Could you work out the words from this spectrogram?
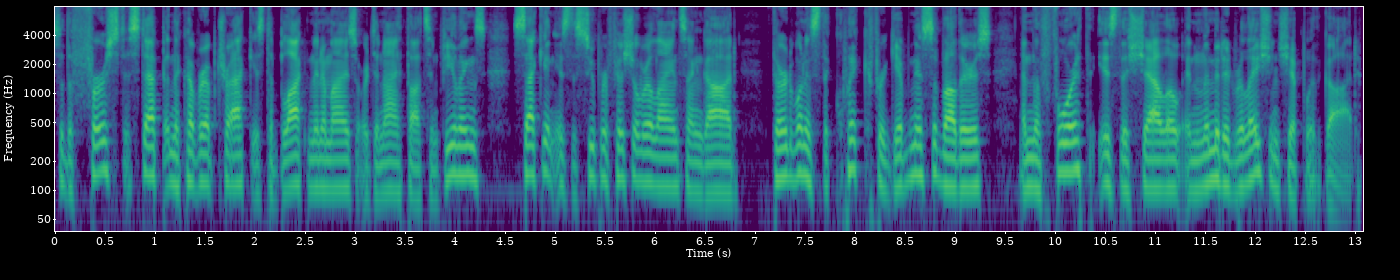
So the first step in the cover up track is to block, minimize, or deny thoughts and feelings. Second is the superficial reliance on God. Third one is the quick forgiveness of others. And the fourth is the shallow and limited relationship with God.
